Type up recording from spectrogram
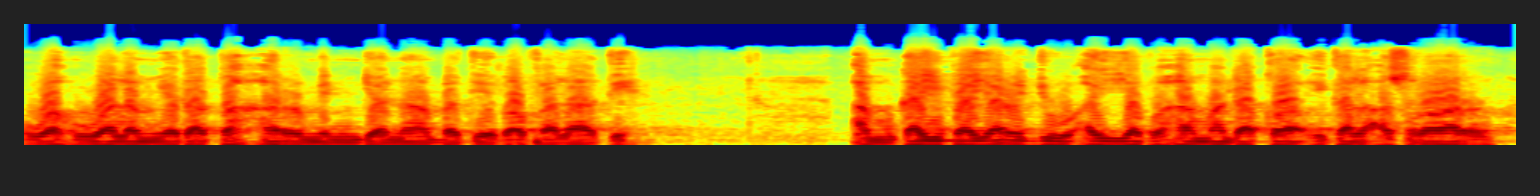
wa huwa lam yatatahhar min janabati ghafalatih? Am kaifa yarju ay yafhama daqa'iqal asrar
